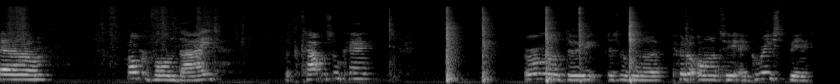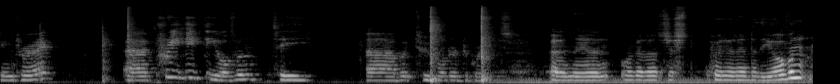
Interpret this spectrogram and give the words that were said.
Um, Robert Vaughn died, but the cat was okay. What we're going to do is we're going to put it onto a greased baking tray, uh, preheat the oven to uh, about 200 degrees, and then we're going to just put it into the oven.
